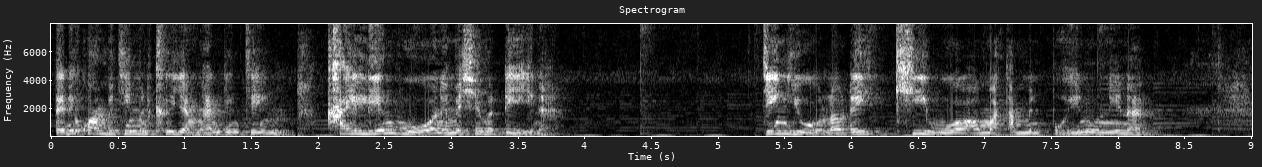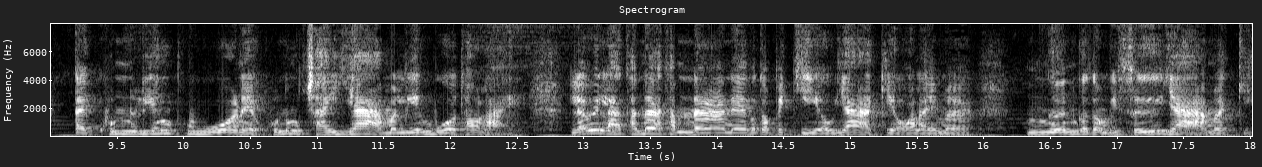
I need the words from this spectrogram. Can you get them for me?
แต่ในความเป็นจริงมันคืออย่างนั้นจริง ๆ ใครเลี้ยงวัวเนี่ยไม่ใช่ว่าดีนะ จริงอยู่เราได้ขี้วัวเอามาทำเป็นปุ๋ยนู่นนี่นั่น แต่คุณเลี้ยงวัวเนี่ย คุณต้องใช้หญ้ามาเลี้ยงวัวเท่าไหร่ แล้วเวลาท่าหน้าทำนาเนี่ยก็ต้องไปเกี่ยวหญ้าเกี่ยวอะไรมา เงินก็ต้องไปซื้อหญ้ามากิ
